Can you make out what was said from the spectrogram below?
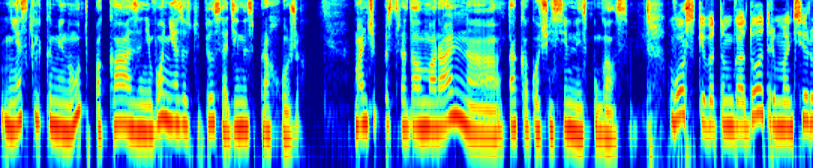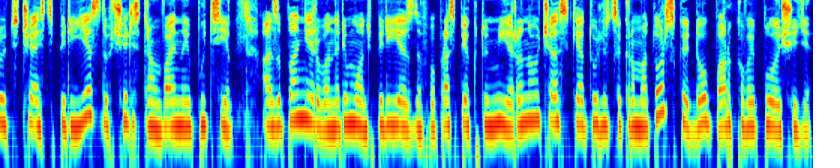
несколько минут, пока за него не заступился один из прохожих. Мальчик пострадал морально, так как очень сильно испугался. В Орске в этом году отремонтируют часть переездов через трамвайные пути. А запланирован ремонт переездов по проспекту Мира на участке от улицы Краматорской до Парковой площади.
